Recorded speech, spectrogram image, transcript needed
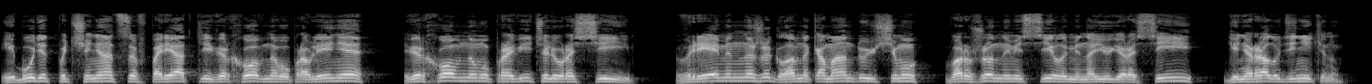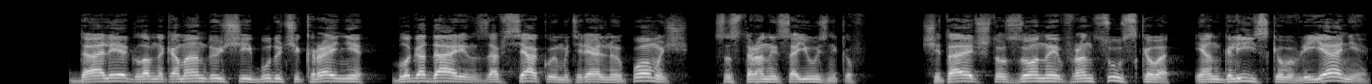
и будет подчиняться в порядке Верховного управления Верховному правителю России, временно же главнокомандующему вооруженными силами на юге России генералу Деникину. Далее главнокомандующий, будучи крайне благодарен за всякую материальную помощь со стороны союзников, считает, что зоны французского и английского влияния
